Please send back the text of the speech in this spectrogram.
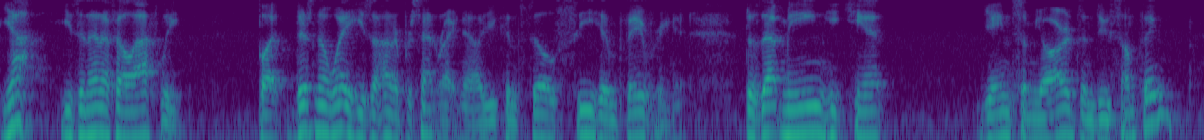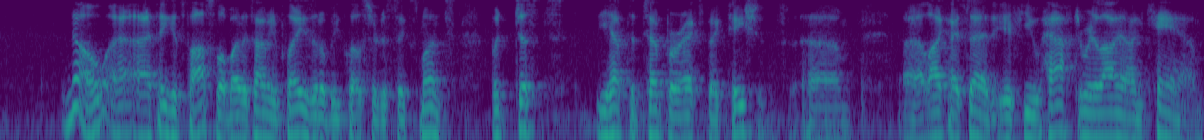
Yeah, he's an NFL athlete, but there's no way he's 100% right now. You can still see him favoring it. Does that mean he can't gain some yards and do something? No, I think it's possible. By the time he plays, it'll be closer to six months. But just you have to temper expectations. Um, uh, like I said, if you have to rely on Cam,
